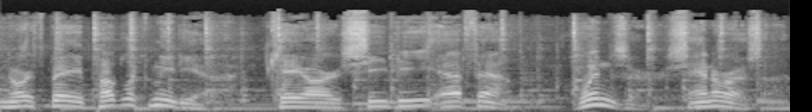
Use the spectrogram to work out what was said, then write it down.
North Bay Public Media, KRCB FM, Windsor, Santa Rosa.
